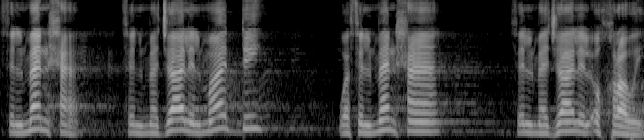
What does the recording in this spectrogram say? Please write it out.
في المنحى في المجال المادي وفي المنحى في المجال الأخروي.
